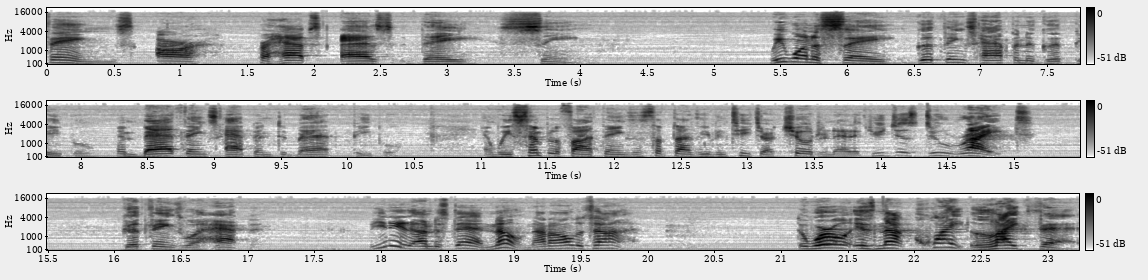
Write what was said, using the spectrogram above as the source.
things are perhaps as they seem. We want to say good things happen to good people and bad things happen to bad people. And we simplify things and sometimes even teach our children that if you just do right, good things will happen. But you need to understand no, not all the time. The world is not quite like that.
